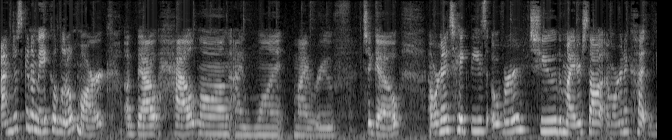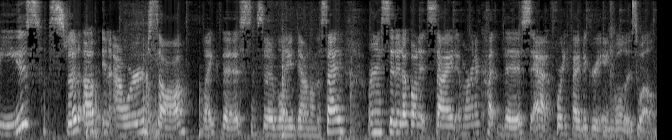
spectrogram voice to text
I'm just gonna make a little mark about how long I want my roof to go. And we're gonna take these over to the miter saw and we're gonna cut these stood up in our saw like this instead of laying down on the side. We're gonna sit it up on its side and we're gonna cut this at 45 degree angle as well.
